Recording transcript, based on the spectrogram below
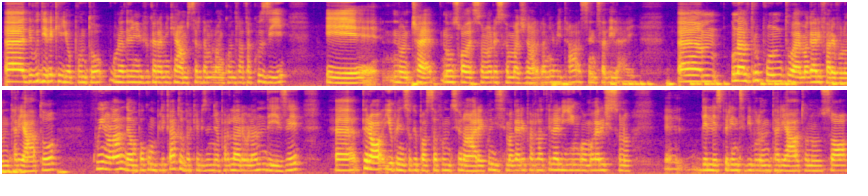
Eh, devo dire che io appunto una delle mie più care amiche a Amsterdam l'ho incontrata così e non, cioè, non so adesso non riesco a immaginare la mia vita senza di lei. Um, un altro punto è magari fare volontariato. Qui in Olanda è un po' complicato perché bisogna parlare olandese, eh, però io penso che possa funzionare, quindi se magari parlate la lingua, magari ci sono eh, delle esperienze di volontariato, non so,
